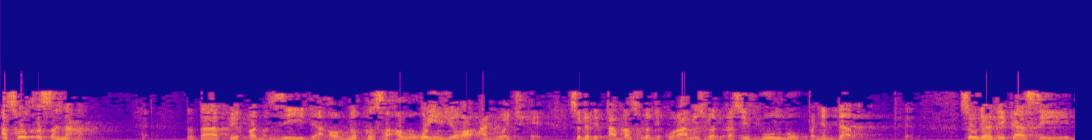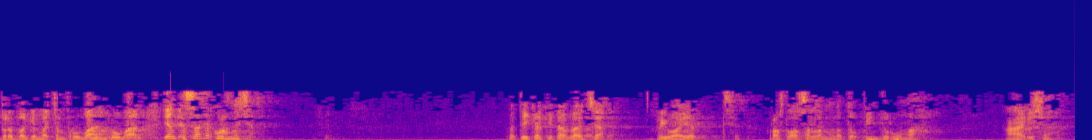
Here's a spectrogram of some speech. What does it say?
Asal kesah tetapi qad zida au nuqsa au ghayyara an wajhi. Sudah ditambah, sudah dikurangi, sudah dikasih bumbu penyedap. Sudah dikasih berbagai macam perubahan-perubahan yang kesannya kurang ajar. Ketika kita baca riwayat Rasulullah SAW mengetuk pintu rumah Aisyah.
